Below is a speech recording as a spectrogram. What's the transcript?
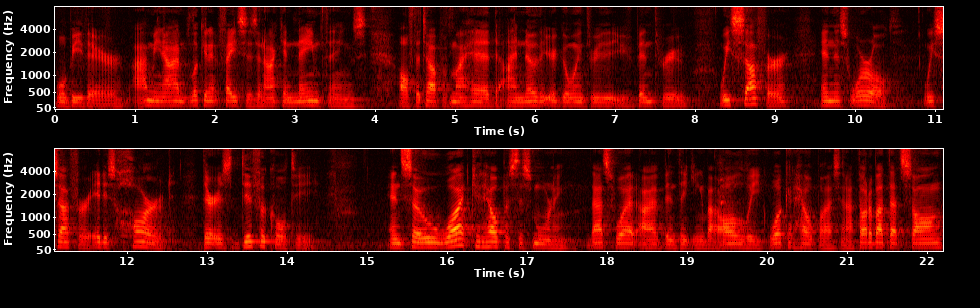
will be there. I mean, I'm looking at faces and I can name things off the top of my head that I know that you're going through, that you've been through. We suffer in this world. We suffer. It is hard there is difficulty. And so, what could help us this morning? That's what I've been thinking about all week. What could help us? And I thought about that song,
